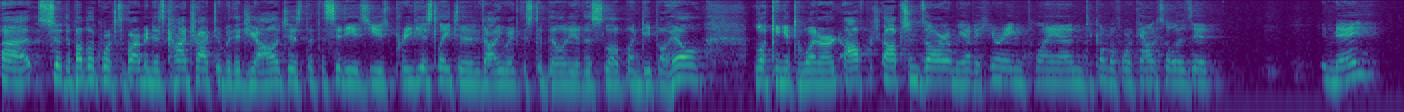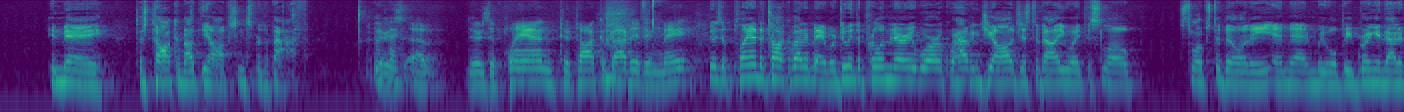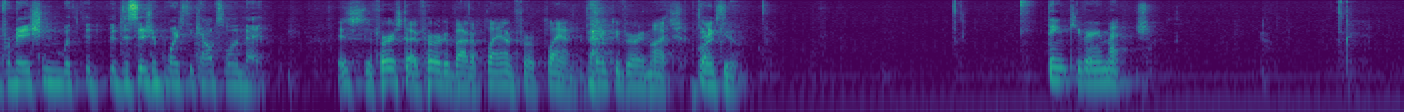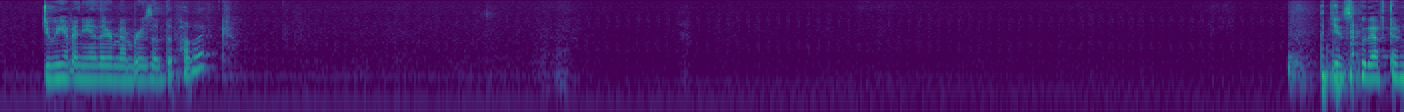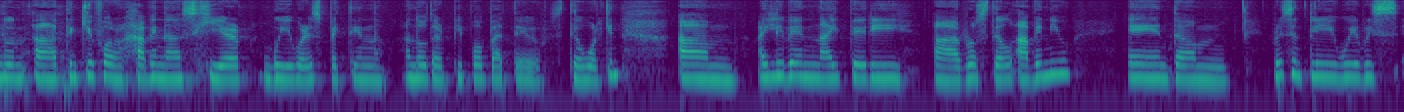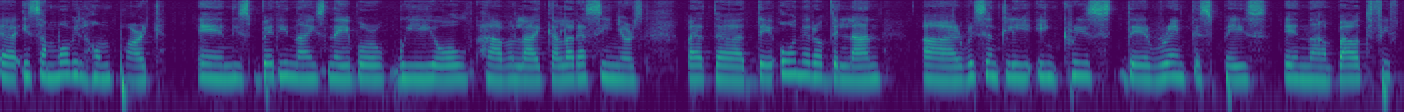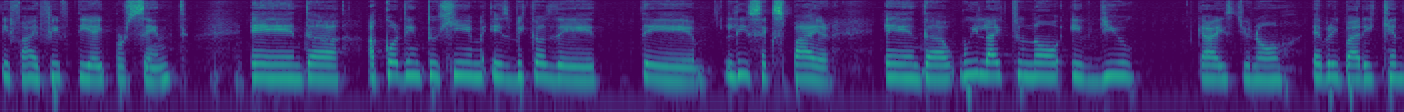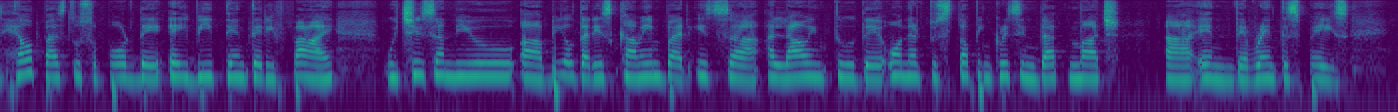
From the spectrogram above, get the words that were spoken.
Uh, So the Public Works Department is contracted with a geologist that the city has used previously to evaluate the stability of the slope on Depot Hill, looking into what our op- options are, and we have a hearing plan to come before council. Is it in May? In May, just talk about the options for the path. There's, a- there's a plan to talk about it in May? There's a plan to talk about it in May. We're doing the preliminary work. We're having geologists evaluate the slope, slope stability, and then we will be bringing that information with the- the decision points to council in May. This is the first I've heard about a plan for a plan. Thank you very much. Thank you. Thank you very much. Do we have any other members of the public? Yes, good afternoon. Uh, Thank you for having us here. We were expecting another people, but they're still working. Um, I live in 930 uh, Rosedale Avenue, and um, recently we uh, it's a mobile home park, and it's very nice neighbor. We all have like a lot of seniors, but uh, the owner of the land uh, recently increased the rent space in about 55, 58 percent, and uh, according to him, is because the the lease expired, and uh, we like to know if you guys, you know, everybody can help us to support the AB 1035, which is a new uh, bill that is coming, but it's uh, allowing to the owner to stop increasing that much uh, in the rent space.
